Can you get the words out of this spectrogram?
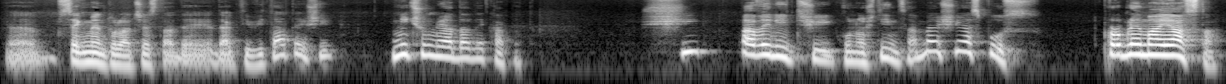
uh, segmentul acesta de, de activitate și niciunul nu i-a dat de capăt. Și a venit și cunoștința mea și i-a spus, problema e asta.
